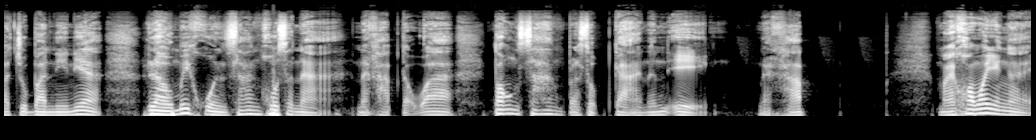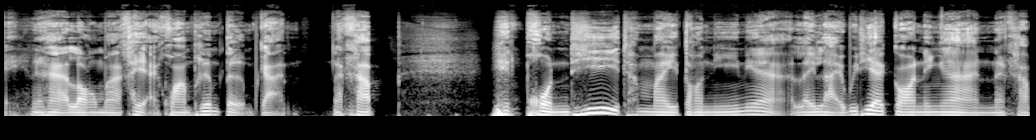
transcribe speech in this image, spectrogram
ปัจจุบันนี้เนี่ยเราไม่ควรสร้างโฆษณานะครับ แต่ว่าต้องสร้างประสบการณ์นั่นเองนะครับ หมายความว่ายังไงนะฮะลองมาขยายความเพิ่มเติมกันนะครับ เหตุผลที่ทำไมตอนนี้เนี่ยหลาย ๆ วิทยากรในงานนะครับ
